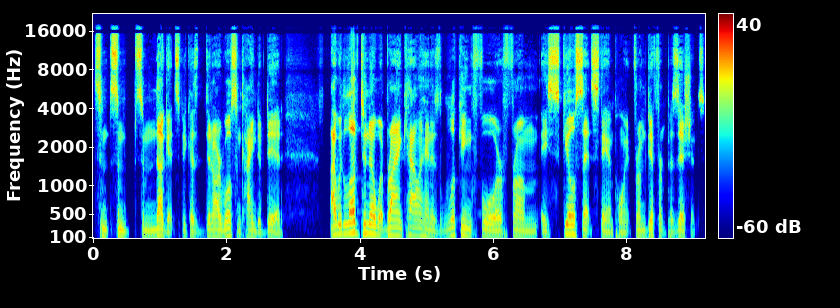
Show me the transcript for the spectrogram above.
some some some nuggets because Dennard Wilson kind of did. I would love to know what Brian Callahan is looking for from a skill set standpoint from different positions.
